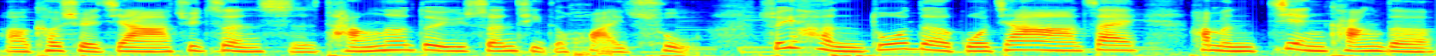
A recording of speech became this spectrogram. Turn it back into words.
啊、科学家去证实糖呢对于身体的坏处，所以很多的国家啊，在他们健康的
